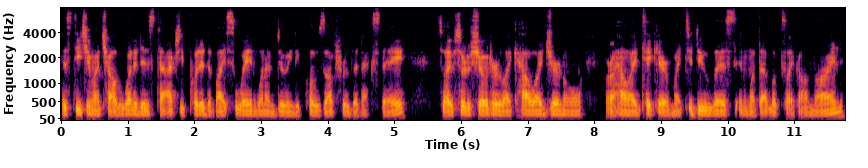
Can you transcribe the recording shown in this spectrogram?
is teaching my child what it is to actually put a device away and what I'm doing to close up for the next day. So, I've sort of showed her like how I journal or how I take care of my to do list and what that looks like online.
